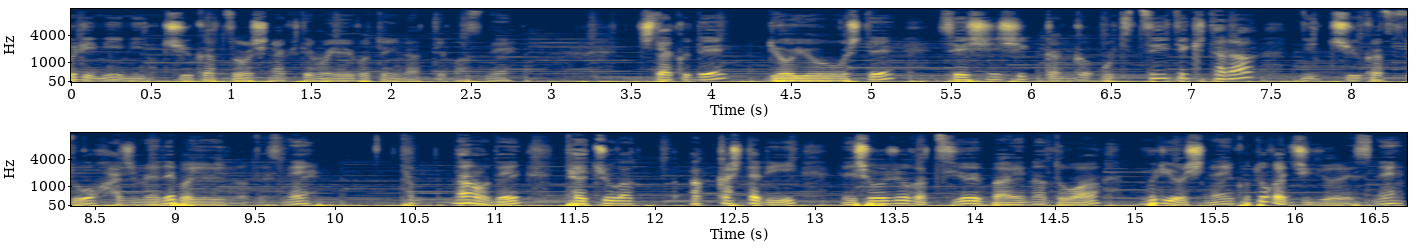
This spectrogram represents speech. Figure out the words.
無理に日中活動しなくても良いことになっていますね。自宅で療養をして精神疾患が落ち着いてきたら日中活動を始めれば良いのですね。なので体調が悪化したり症状が強い場合などは無理をしないことが重要ですね。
